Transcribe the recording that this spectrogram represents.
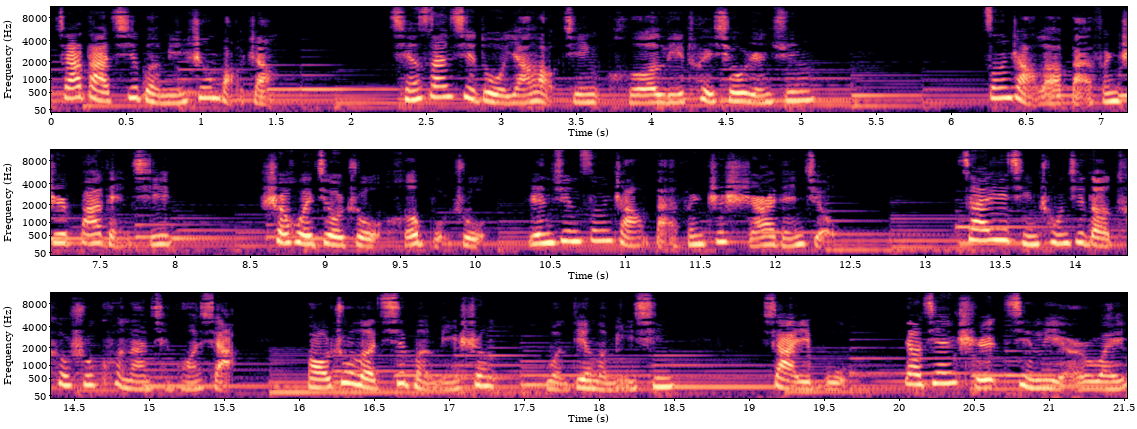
加大基本民生保障。前三季度养老金和离退休人均增长了百分之八点七，社会救助和补助。人均增长百分之十二点九，在疫情冲击的特殊困难情况下，保住了基本民生，稳定了民心。下一步要坚持尽力而为、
